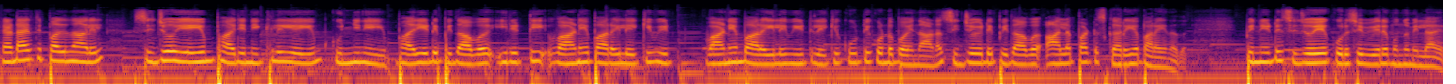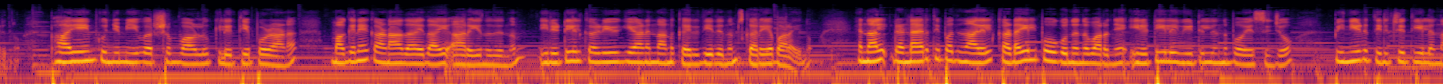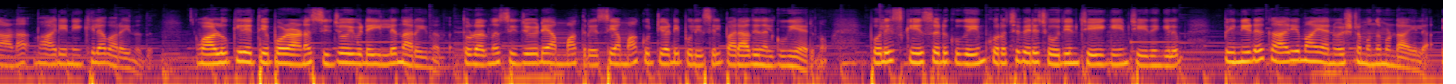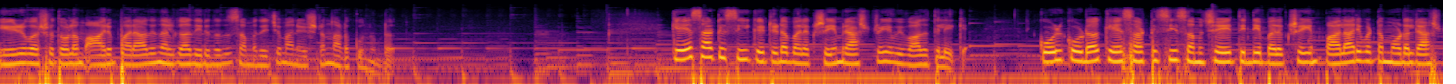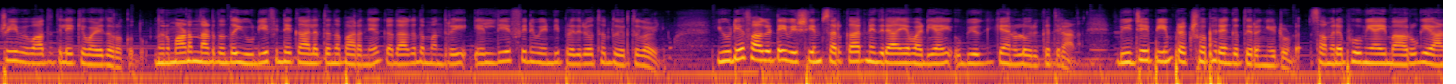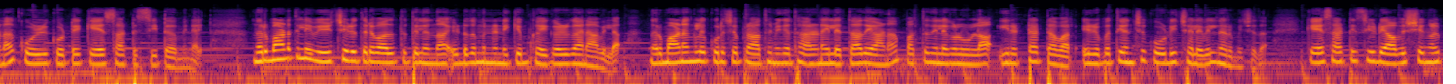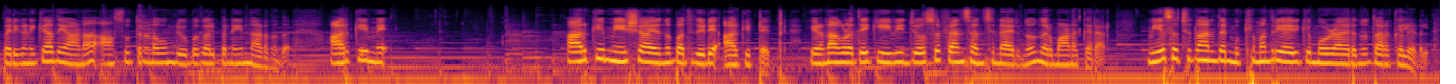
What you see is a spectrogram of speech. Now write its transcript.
രണ്ടായിരത്തി പതിനാലിൽ സിജോയെയും ഭാര്യ നിഖിലയെയും കുഞ്ഞിനെയും ഭാര്യയുടെ പിതാവ് ഇരിട്ടി വാണിയപ്പാറയിലേക്ക് വാണിയമ്പാറയിലെ വീട്ടിലേക്ക് കൂട്ടിക്കൊണ്ടുപോയെന്നാണ് സിജോയുടെ പിതാവ് ആലപ്പാട്ട് സ്കറിയ പറയുന്നത്. പിന്നീട് സിജോയെക്കുറിച്ച് വിവരമൊന്നുമില്ലായിരുന്നു. ഭാര്യയും കുഞ്ഞും ഈ വർഷം വാളൂക്കിലെത്തിയപ്പോഴാണ് മകനെ കാണാതായതായി അറിയുന്നതെന്നും ഇരിട്ടിയിൽ കഴിയുകയാണെന്നാണ് കരുതിയതെന്നും സ്കറിയ പറയുന്നു. എന്നാൽ രണ്ടായിരത്തി പതിനാലിൽ കടയിൽ പോകുന്നെന്ന് പറഞ്ഞ് ഇരിട്ടിയിലെ വീട്ടിൽ നിന്ന് പോയ സിജോ പിന്നീട് തിരിച്ചെത്തിയില്ലെന്നാണ് ഭാര്യ നിഖില പറയുന്നത്. വാളൂക്കിലെത്തിയപ്പോഴാണ് സിജോ ഇവിടെ ഇല്ലെന്നറിയുന്നത്. തുടർന്ന് സിജോയുടെ അമ്മ ത്രേസ്യമ്മ കുറ്റ്യാടി പോലീസിൽ പരാതി നൽകുകയായിരുന്നു. പോലീസ് കേസെടുക്കുകയും കുറച്ചുപേരെ ചോദ്യം ചെയ്യുകയും ചെയ്തെങ്കിലും പിന്നീട് കാര്യമായ അന്വേഷണമൊന്നും ഉണ്ടായില്ല. ഏഴ് വർഷത്തോളം ആരും പരാതി നൽകാതിരുന്നത് സംബന്ധിച്ചും അന്വേഷണം നടക്കുന്നുണ്ട്. K S R T C കെട്ടിട ബലക്ഷയം രാഷ്ട്രീയ വിവാദത്തിലേക്ക്. Kozhikode K S R T C സമുച്ചയത്തിന്റെ ബലക്ഷയം പാലാരിവട്ടം മോഡൽ രാഷ്ട്രീയ വിവാദത്തിലേക്ക് വഴി തുറക്കുന്നു. നിർമ്മാണം നടന്നത് യു ഡി എഫിന്റെ കാലത്തെന്ന് പറഞ്ഞ് ഗതാഗത മന്ത്രി എൽ ഡി എഫിന് വേണ്ടി പ്രതിരോധം തീർത്തു കഴിഞ്ഞു. യു ഡി എഫ് ആകട്ടെ വിഷയം സർക്കാരിനെതിരായ വടിയായി ഉപയോഗിക്കാനുള്ള ഒരുക്കത്തിലാണ്. ബി ജെ പിയും പ്രക്ഷോഭ രംഗത്ത് ഇറങ്ങിയിട്ടുണ്ട്. സമരഭൂമിയായി മാറുകയാണ് കോഴിക്കോട്ടെ K S R T C terminal. നിർമ്മാണത്തിലെ വീഴ്ചയുടെ ഉത്തരവാദിത്തത്തിൽ നിന്ന് ഇടതുമുന്നണിക്കും കൈകഴുകാനാവില്ല. നിർമ്മാണങ്ങളെക്കുറിച്ച് പ്രാഥമിക ധാരണയിലെത്താതെയാണ് പത്ത് നിലകളുള്ള ഇരട്ട ടവർ എഴുപത്തിയഞ്ച് കോടി ചെലവിൽ നിർമ്മിച്ചത്. കെ എസ് ആർ ടി സിയുടെ ആവശ്യങ്ങൾ പരിഗണിക്കാതെയാണ് ആസൂത്രണവും രൂപകൽപ്പനയും നടന്നത്. ആർ കെ ആർ കെ മേഷ ആയിരുന്നു പദ്ധതിയുടെ ആർക്കിടെക്ട്. എറണാകുളത്തെ കെ വി ജോസഫ് ആൻഡ് സൺസിനായിരുന്നു നിർമ്മാണ കരാർ. വി എസ് അച്യുതാനന്ദൻ മുഖ്യമന്ത്രിയായിരിക്കുമ്പോഴായിരുന്നു തറക്കല്ലിടൽ.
